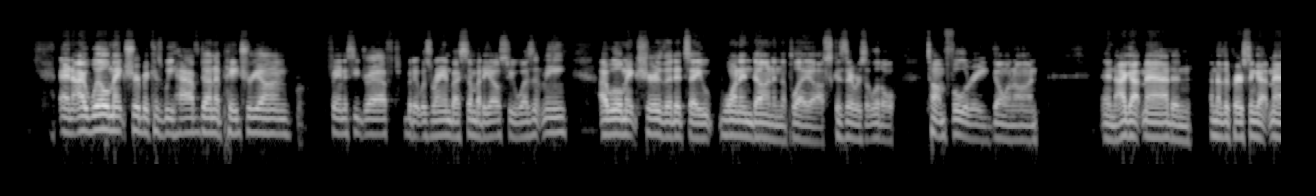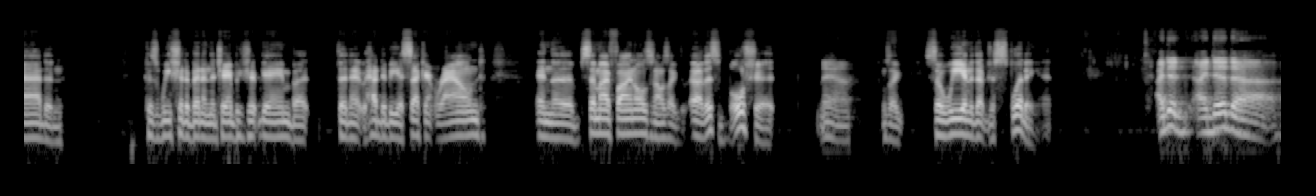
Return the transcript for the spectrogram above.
and I will make sure because we have done a Patreon fantasy draft, but it was ran by somebody else who wasn't me. I will make sure that it's a one and done in the playoffs because there was a little tomfoolery going on, and I got mad, and another person got mad, and because we should have been in the championship game, but then it had to be a second round in the semifinals, and I was like, oh, "This is bullshit." yeah. I was like, so we ended up just splitting it. I did. I did. uh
